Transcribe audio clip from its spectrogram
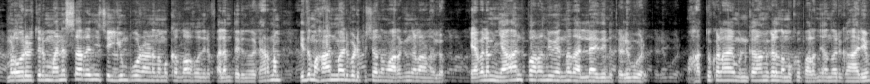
നമ്മൾ ഓരോരുത്തരും മനസ്സറിഞ്ഞ് ചെയ്യുമ്പോഴാണ് നമുക്ക് അള്ളാഹു അതിന് ഫലം തരുന്നത്. കാരണം ഇത് മഹാന്മാർ പഠിപ്പിച്ചു തന്ന മാർഗങ്ങളാണല്ലോ കേവലം ഞാൻ പറഞ്ഞു എന്നതല്ല ഇതിന് തെളിവുകൾ. മഹത്തുക്കളായ മുൻഗാമികൾ നമുക്ക് പറഞ്ഞു തന്ന ഒരു കാര്യം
